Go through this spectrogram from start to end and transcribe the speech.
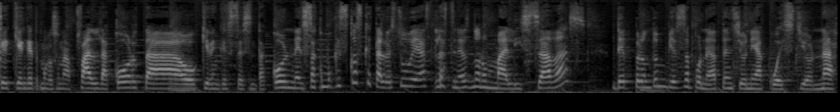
que quieren que te pongas una falda corta o quieren que estés en tacones, o sea, como que es cosas que tal vez tú veas, las tenías normalizadas, de pronto empiezas a poner atención y a cuestionar.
